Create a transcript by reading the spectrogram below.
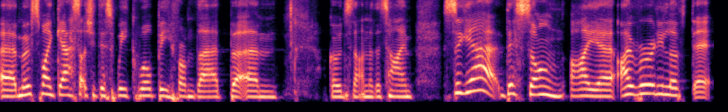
uh, most of my guests actually this week will be from there, but um, I'll go into that another time. So yeah, this song I uh, I really loved it.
